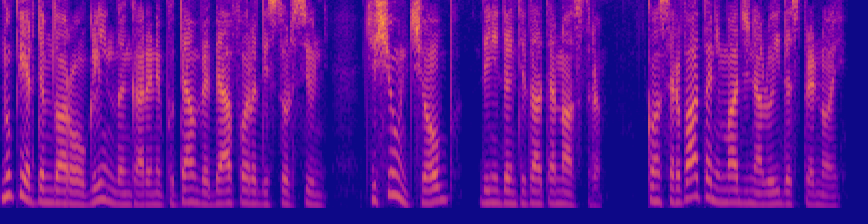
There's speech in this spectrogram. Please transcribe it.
Nu pierdem doar o oglindă în care ne puteam vedea fără distorsiuni, ci și un ciob din identitatea noastră, conservată în imaginea lui despre noi.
